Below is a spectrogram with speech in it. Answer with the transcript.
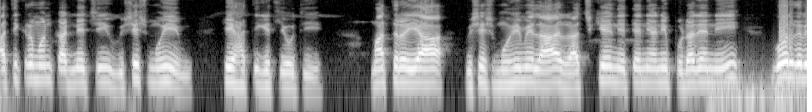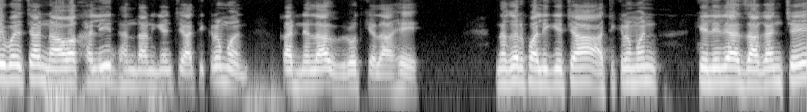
अतिक्रमण काढण्याची विशेष मोहीम ही हाती घेतली होती. मात्र या विशेष मोहिमेला राजकीय नेत्यांनी आणि पुढाऱ्यांनी गोरगरिबाच्या नावाखाली धनदानग्यांचे अतिक्रमण काढण्याला विरोध केला आहे. नगरपालिकेच्या अतिक्रमण केलेल्या जागांचे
